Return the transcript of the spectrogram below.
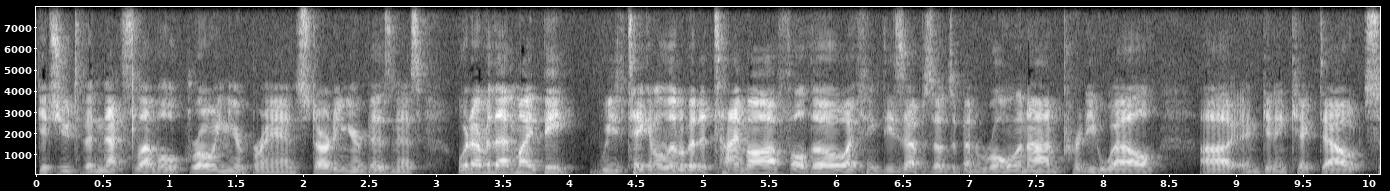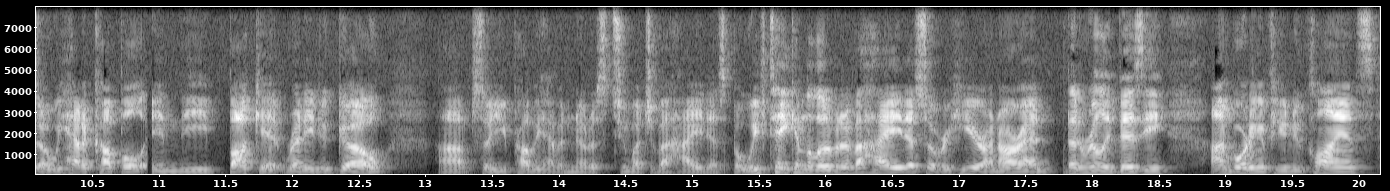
get you to the next level, growing your brand, starting your business, whatever that might be. We've taken a little bit of time off, although I think these episodes have been rolling on pretty well uh, and getting kicked out. So we had a couple in the bucket ready to go. Um, so you probably haven't noticed too much of a hiatus. But we've taken a little bit of a hiatus over here on our end. Been really busy onboarding a few new clients.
